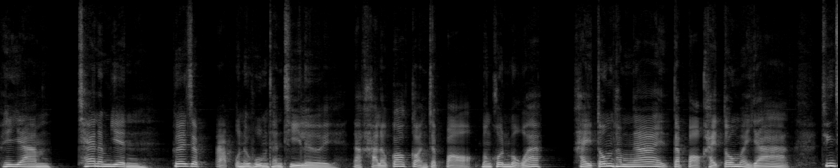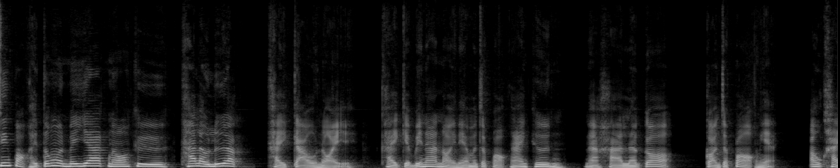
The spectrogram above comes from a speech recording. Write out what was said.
พยายามแช่น้ำเย็นเพื่อจะปรับอุณหภูมิทันทีเลยนะคะ แล้วก็ก่อนจะปอกบางคนบอกว่าไข่ต้มทำง่าย แต่ปอกไข่ต้มมายาก จริง ๆ ปอกไข่ต้มมันไม่ยากเนาะคือ ถ้าเราเลือกไข่เก่าหน่อย ไข่เก็บไว้นานหน่อยเนี่ยมันจะปอกง่ายขึ้นนะคะ แล้วก็ก่อนจะปอกเนี่ย เอาไข่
